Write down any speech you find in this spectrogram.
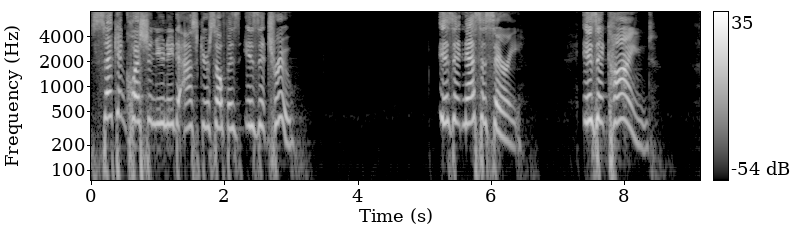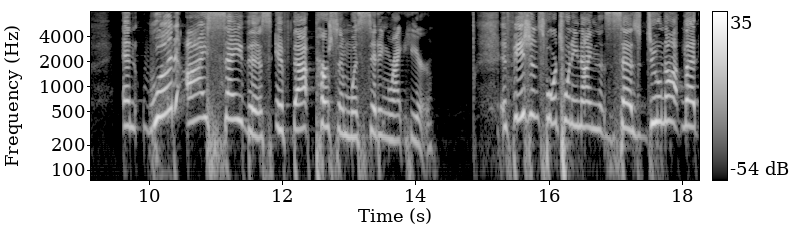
Second question you need to ask yourself is Is it true? Is it necessary? Is it kind? And would I say this if that person was sitting right here? Ephesians 4:29 says, "Do not let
